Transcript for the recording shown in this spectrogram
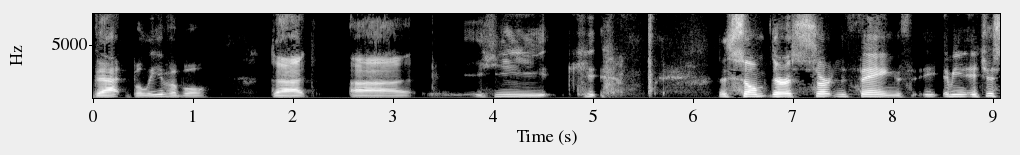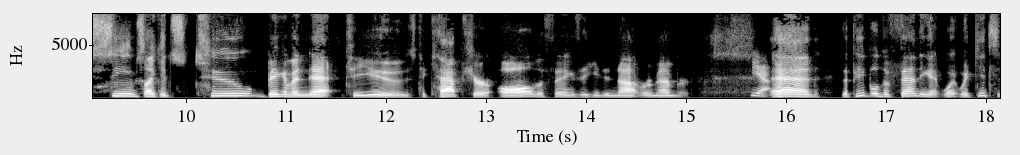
that believable that uh, he, he there's so there are certain things i mean it just seems like it's too big of a net to use to capture all the things that he did not remember. Yeah. And the people defending it, what, what gets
